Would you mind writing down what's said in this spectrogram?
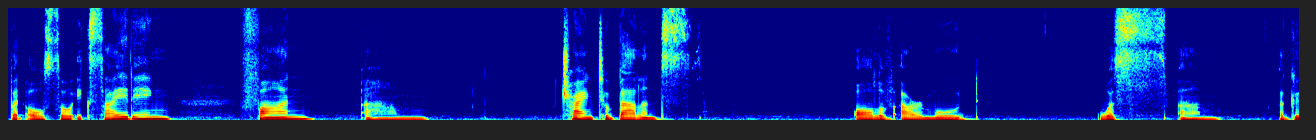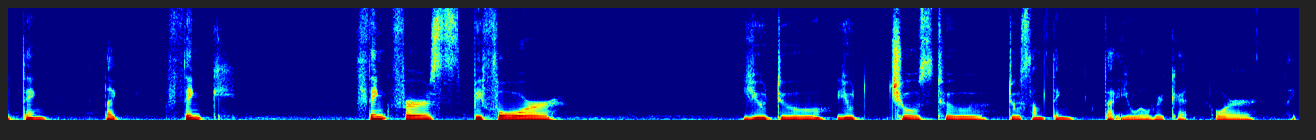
but also exciting, fun. Um, trying to balance all of our mood was um, a good thing. Like think, think first before you do you choose to do something that you will regret or like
